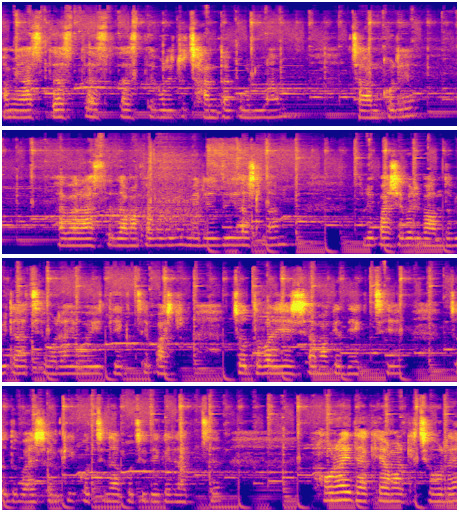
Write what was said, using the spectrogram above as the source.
আমি আস্তে আস্তে আস্তে আস্তে করে একটু ছানটা করলাম। চান করে আবার আস্তে জামা কাপড়গুলো মেরে দিয়ে আসলাম। ওই পাশে বাড়ি বান্ধবীটা আছে, ওরাই ওই দেখছে। পাশ চোদ্দ বাড়ি এসে আমাকে দেখছে। চোদ্দ বাড়ির সঙ্গে কী করছি না করছি দেখে যাচ্ছে। ওরাই দেখে আমার কিছু হলে।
